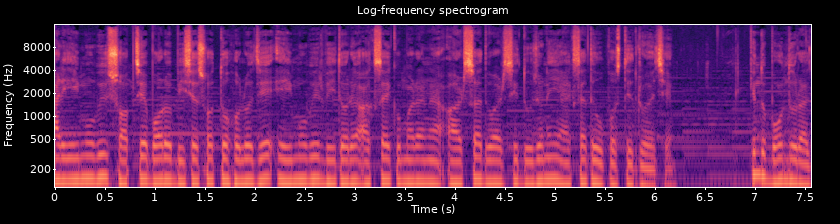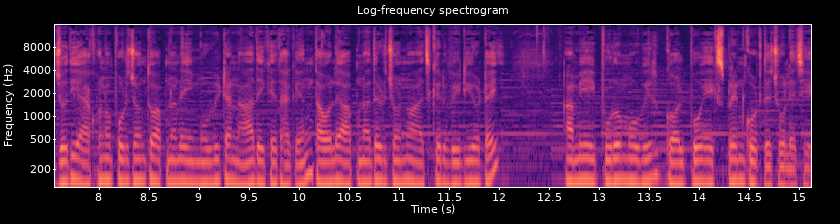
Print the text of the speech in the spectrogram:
আর এই মুভির সবচেয়ে বড় বিশেষত্ব হলো যে, এই মুভির ভিতরে অক্ষয় কুমার আর আরশাদ ওয়ারসি দুজনেই একসাথে উপস্থিত রয়েছে। কিন্তু বন্ধুরা, যদি এখনও পর্যন্ত আপনারা এই মুভিটা না দেখে থাকেন, তাহলে আপনাদের জন্য আজকের ভিডিওটাই আমি এই পুরো মুভির গল্প এক্সপ্লেন করতে চলেছি।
